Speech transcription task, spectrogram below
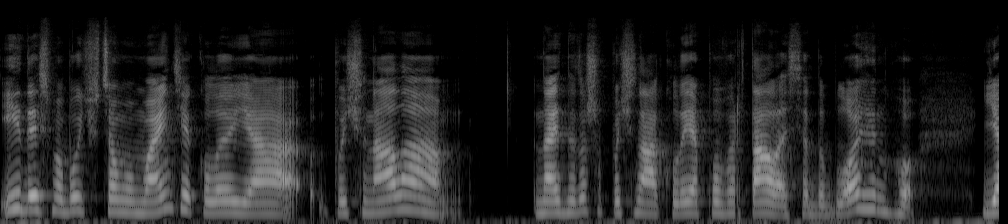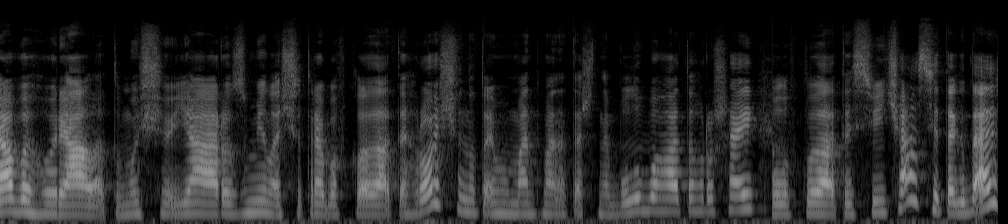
І десь, мабуть, в цьому моменті, коли я починала, навіть не то, що починала, коли я поверталася до блогінгу, я вигоряла, тому що я розуміла, що треба вкладати гроші. На той момент в мене теж не було багато грошей, було вкладати свій час і так далі.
